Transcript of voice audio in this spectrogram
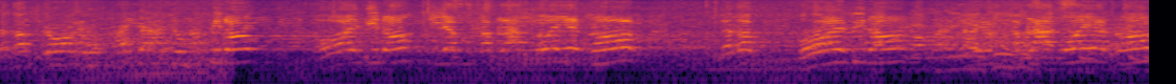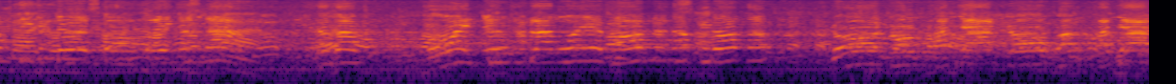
นะครับรออยู่พยายามอยู่ครับพี่น้องขอให้พี่น้องเตรียมกำลังไว้ให้พร้อมนะครับขอให้พี่น้องเตรียมกำลังไว้ให้พร้อมที่จะเดินต่อไปข้างหน้านะครับขอให้ดึงกำลังไว้ให้พร้อมนะครับพี่น้องครับรอรอสัญญาณรอฟังสัญญาณ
